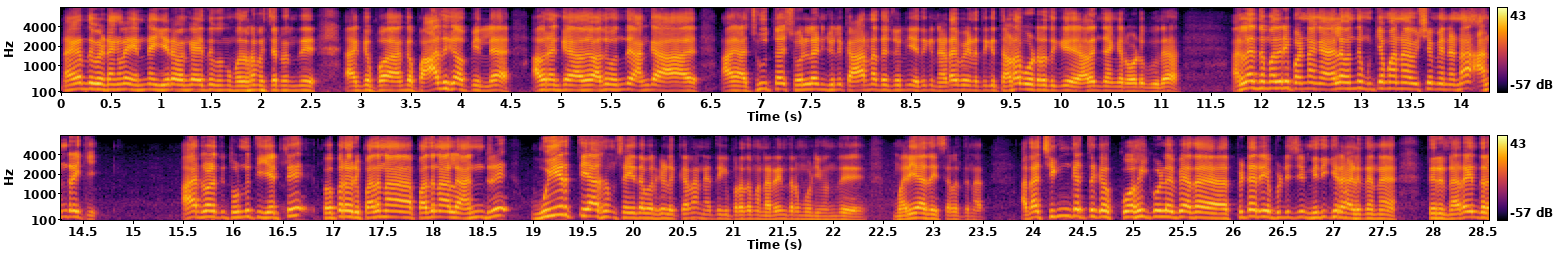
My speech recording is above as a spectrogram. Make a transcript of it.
நகர்ந்து போயிட்டாங்களே? என்ன ஈர வெங்காயத்துக்கு உங்கள் முதலமைச்சர் வந்து அங்கே பா- அங்கே பாதுகாப்பு இல்லை. அவர் அங்கே அது அது வந்து அங்கே சூத்தா சொல்லன்னு சொல்லி காரணத்தை சொல்லி எதுக்கு நடைபயணத்துக்கு தடை போடுறதுக்கு அலைஞ்சாங்க ரோடு பூதா அதெல்லாம் இந்த மாதிரி பண்ணாங்க. அதில் வந்து முக்கியமான விஷயம் என்னென்னா அன்றைக்கு ஆயிரத்தி தொள்ளாயிரத்தி தொண்ணூற்றி எட்டு பிப்ரவரி பதினா பதினாலு அன்று உயிர் தியாகம் செய்தவர்களுக்கெல்லாம் நேற்றுக்கு பிரதமர் நரேந்திர மோடி வந்து மரியாதை செலுத்தினார். அதான் சிங்கத்துக்கு குகைக்குள்ளே போய் அதை பிடரிய பிடிச்சு மிதிக்கிற ஆளு தானே திரு நரேந்திர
